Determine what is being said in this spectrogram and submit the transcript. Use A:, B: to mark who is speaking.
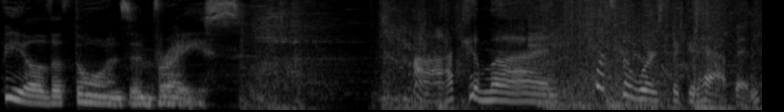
A: Feel the thorn's embrace.
B: Ah, come on. What's the worst that could happen?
